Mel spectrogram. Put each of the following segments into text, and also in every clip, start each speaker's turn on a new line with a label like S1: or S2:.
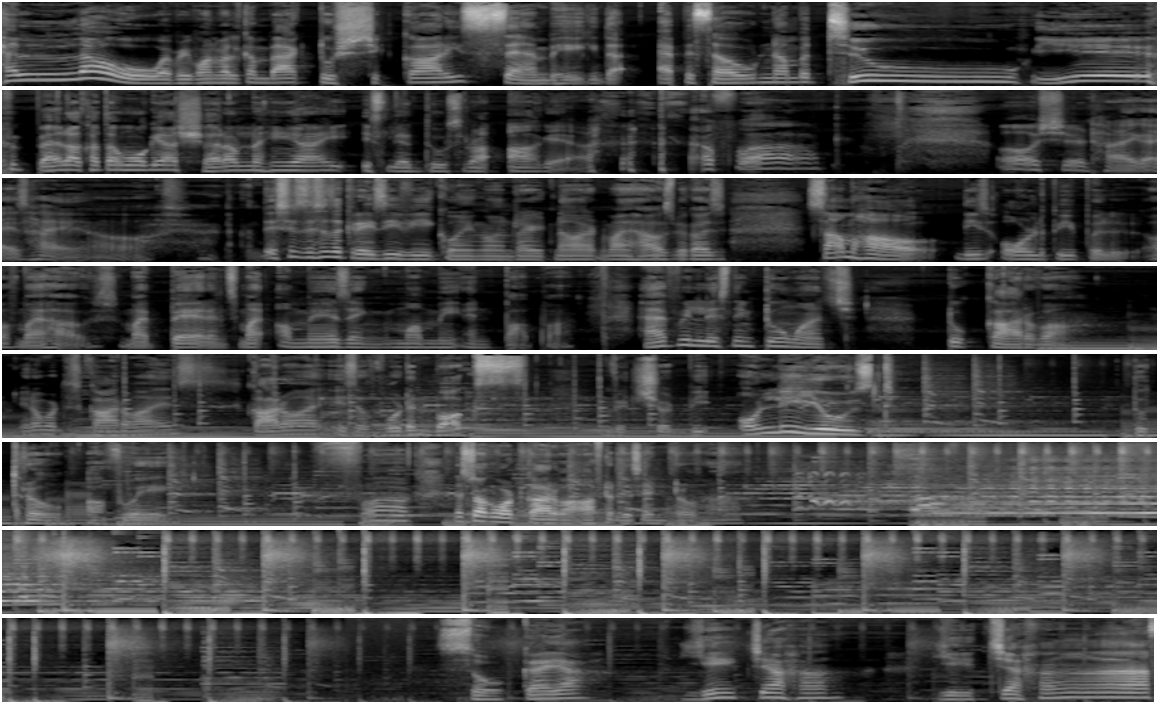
S1: Hello, everyone. Welcome back to Shikari Sambhi, the episode number two. ये पहला खत्म हो गया शर्म नहीं आई इसलिए दूसरा आ गया fuck oh shit hi guys hi oh. this is this is a crazy week going on right now at my house because somehow these old people of my house my parents my amazing mummy and papa have been listening too much to Karwa. You know what this Karwa is? Karwa is a wooden box which should be only used to throw away. Fuck. Let's talk about Karwa after this intro, huh? So, Gaya. ये जहाँ ये जहाँ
